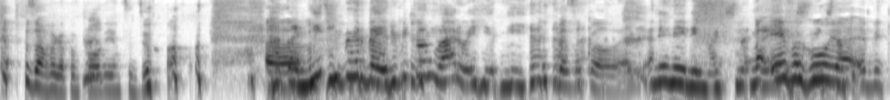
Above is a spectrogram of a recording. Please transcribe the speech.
dat is dan op een podium te doen. Had Ehm, dat niet gebeurd bij Rubicon, waren we hier niet. dat is ook wel waar, ja. Nee, nee, nee. Maar, snap- Maar even goed, ja, heb ik,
